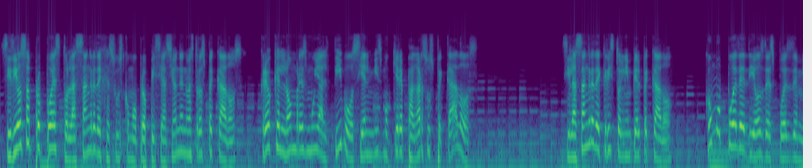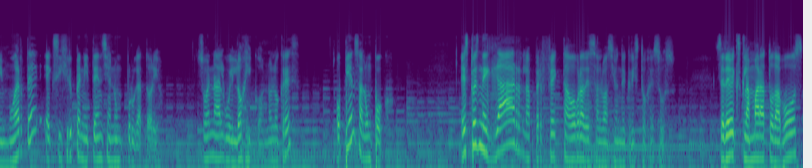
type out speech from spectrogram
Si Dios ha propuesto la sangre de Jesús como propiciación de nuestros pecados, Creo que el hombre es muy altivo si él mismo quiere pagar sus pecados. Si la sangre de Cristo limpia el pecado, ¿cómo puede Dios después de mi muerte exigir penitencia en un purgatorio? Suena algo ilógico, ¿no lo crees? O piénsalo un poco. Esto es negar la perfecta obra de salvación de Cristo Jesús. Se debe exclamar a toda voz,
